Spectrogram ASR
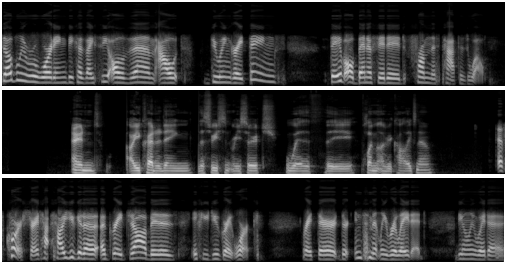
doubly rewarding because I see all of them out doing great things. They've all benefited from this path as well. And are you crediting this recent research with the employment of your colleagues now? Of course, right? How, how you get a, a great job is if you do great work, right? They're they're intimately related. The only way to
